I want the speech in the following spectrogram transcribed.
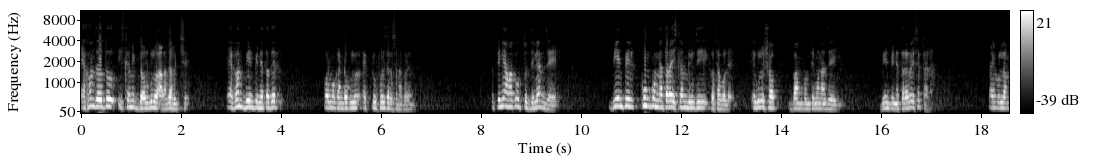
এখন যেহেতু ইসলামিক দলগুলো আলাদা হচ্ছে, এখন বিএনপি নেতাদের কর্মকাণ্ডগুলো একটু পর্যালোচনা করেন। তো তিনি আমাকে উত্তর দিলেন যে বিএনপির কোন কোন নেতারা ইসলাম বিরোধী কথা বলে, এগুলো সব বামপন্থী মনা যেই বিএনপি নেতারা রয়েছে তারা। তাই আমি বললাম,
